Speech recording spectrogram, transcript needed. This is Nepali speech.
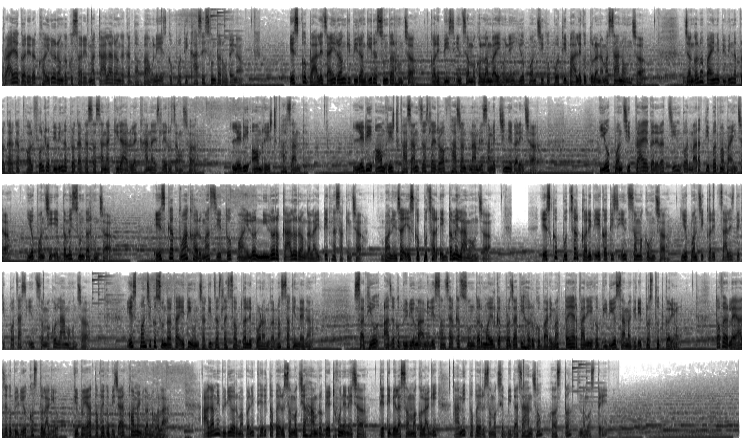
प्राय गरेर खैरो रङ्गको शरीरमा काला रङ्गका धब्बा हुने यसको पोथी खासै सुन्दर हुँदैन। यसको भाले चाहिँ रङ्गी बिरङ्गी र सुन्दर हुन्छ। करिब बिस इन्चसम्मको लम्बाइ हुने यो पन्छीको पोथी भालेको तुलनामा सानो हुन्छ। जङ्गलमा पाइने विभिन्न प्रकारका फलफुल र विभिन्न प्रकारका ससाना किराहरूलाई खान यसले रुचाउँछ। लेडी अमरिस्ट फासान्त लेडी अमरिस्ट फासान्त जसलाई रफ फासान्त नामले समेत चिन्ने गरिन्छ। यो पन्छी प्राय गरेर चिन बर्मा र तिब्बतमा पाइन्छ। यो पन्छी एकदमै सुन्दर हुन्छ। यसका प्वाखहरूमा सेतो पहेँलो निलो र कालो रङ्गलाई देख्न सकिन्छ। भनिन्छ यसको पुच्छर एकदमै लामो हुन्छ। यसको पुच्छर करिब एकतिस इन्चसम्मको हुन्छ। यो पन्छी करिब चालिसदेखि पचास इन्चसम्मको लामो हुन्छ। यस पन्छीको सुन्दरता यति हुन्छ कि जसलाई शब्दले वर्णन गर्न सकिँदैन। साथी हो आजको भिडियोमा हामीले संसारका सुन्दर मयूरका प्रजातिहरूको बारेमा तयार पारिएको भिडियो सामग्री प्रस्तुत गऱ्यौँ। तपाईँहरूलाई आजको भिडियो कस्तो लाग्यो? कृपया तपाईँको विचार कमेन्ट गर्नुहोला। आगामी भिडियोहरूमा पनि फेरि तपाईँहरू समक्ष हाम्रो भेट हुने नै छ। त्यति बेलासम्मको लागि हामी तपाईँहरू समक्ष बिदा चाहन्छौँ। हस्त नमस्ते।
